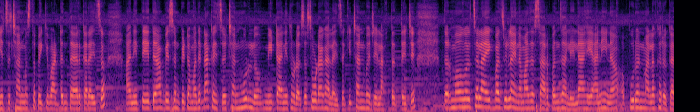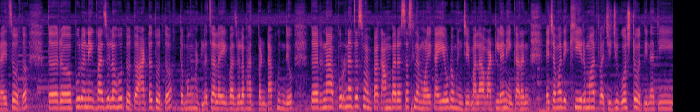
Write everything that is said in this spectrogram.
याचं छान मस्तपैकी वाटण तयार करायचं आणि ते त्या बेसन पिठामध्ये टाकायचं छान मुरलं मीठ आणि थोडासा सोडा घालायचा की छान भजे लागतात त्याचे. तर मग चला एक बाजूला आहे ना माझा सार पण झालेला आहे आणि ना पुरण मला खरं करायचं होतं. तर पुरण एक बाजूला होत होतं आटत होतं. तर मग म्हटलं चला एक बाजूला भात पण टाकून देऊ. तर ना पूर्णचा स्वयंपाक आंबारस असल्यामुळे काही एवढं म्हणजे मला वाटलं नाही. कारण याच्यामध्ये खीर महत्त्वाची जी गोष्ट होती ना ती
